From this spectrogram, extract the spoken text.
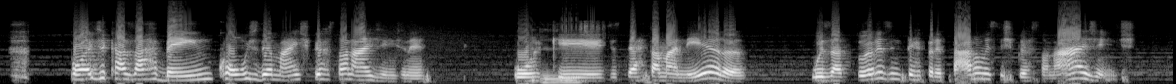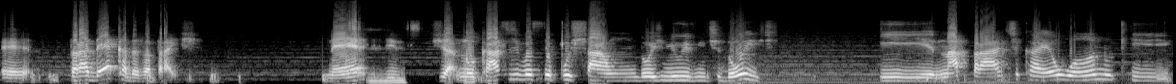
pode casar bem com os demais personagens, né? Porque, de certa maneira, os atores interpretaram esses personagens é, para décadas atrás. Né? E já, no caso de você puxar um 2022, e na prática é o ano que,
